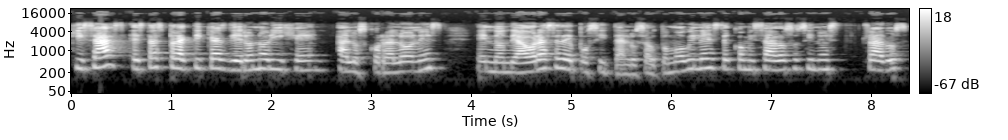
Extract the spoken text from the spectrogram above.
Quizás estas prácticas dieron origen a los corralones en donde ahora se depositan los automóviles decomisados o siniestrados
